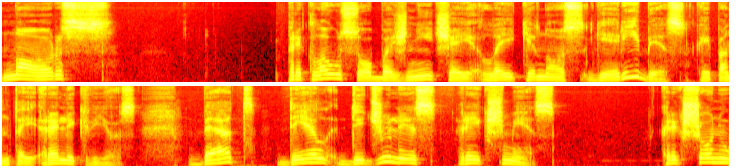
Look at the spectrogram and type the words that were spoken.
nors priklauso bažnyčiai laikinos gerybės, kaip antai relikvijos, bet dėl didžiulės reikšmės, krikščionių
